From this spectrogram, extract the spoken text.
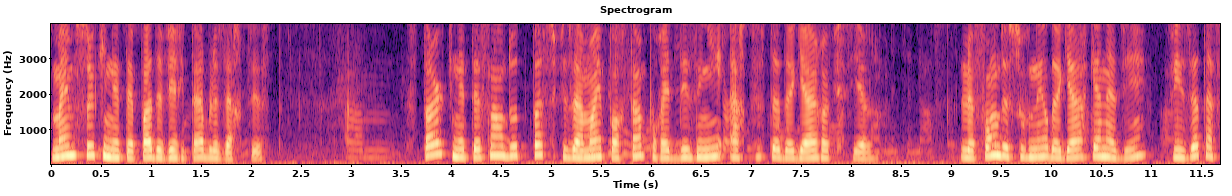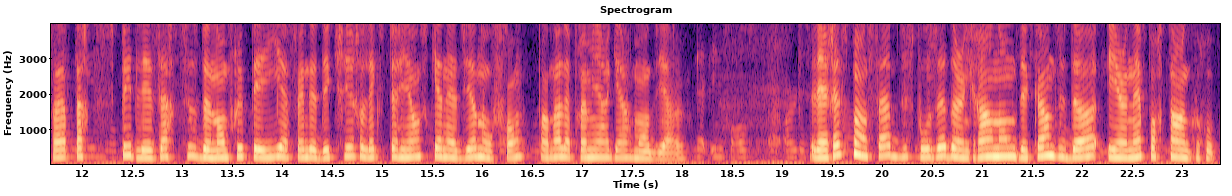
même ceux qui n'étaient pas de véritables artistes. Stark n'était sans doute pas suffisamment important pour être désigné artiste de guerre officiel. Le Fonds de souvenirs de guerre canadien visait à faire participer les artistes de nombreux pays afin de décrire l'expérience canadienne au front pendant la Première Guerre mondiale. Les responsables disposaient d'un grand nombre de candidats et un important groupe.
